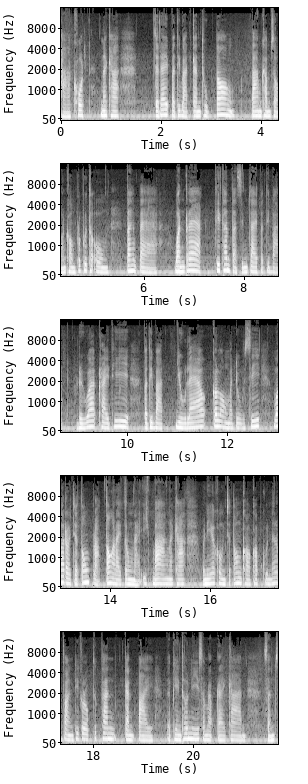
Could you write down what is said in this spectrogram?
ถาคตนะคะ จะได้ปฏิบัติกันถูกต้องตามคำสอนของพระพุทธองค์ ตั้งแต่วันแรกที่ท่านตัดสินใจปฏิบัติ หรือว่าใครที่ปฏิบัติอยู่แล้วก็ลองมาดูซิว่าเราจะต้องปรับต้องอะไรตรงไหนอีกบ้างนะคะ วันนี้ก็คงจะต้องขอขอบคุณท่านฟังที่เคารพทุกท่านกันไป แต่เพียงเท่านี้สำหรับรายการ สันส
